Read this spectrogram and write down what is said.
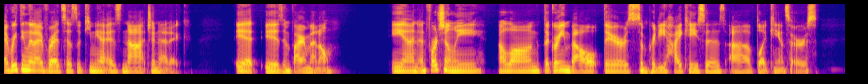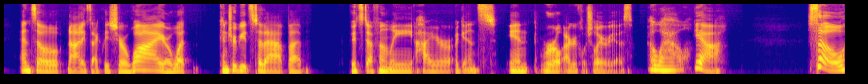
Everything that I've read says leukemia is not genetic. It is environmental. And unfortunately, along the grain belt, there's some pretty high cases of blood cancers. And so, not exactly sure why or what contributes to that, but it's definitely higher against in rural agricultural areas. Oh, wow. Yeah. So,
